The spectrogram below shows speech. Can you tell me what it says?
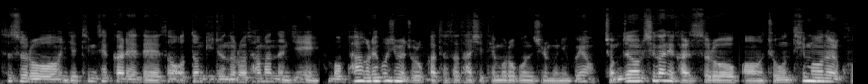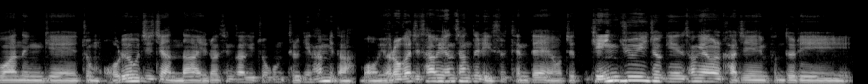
스스로 이제 팀 색깔에 대해서 어떤 기준으로 삼았는지 한번 파악을 해보시면 좋을 것 같아서 다시 되물어보는 질문이고요. 점점 시간이 갈수록 어, 좋은 팀원을 구하는 게 좀 어려워지지 않나 이런 생각이 조금 들긴 합니다. 뭐 여러 가지 사회 현상들이 있을 텐데 어쨌든 개인주의적인 성향을 가진 분들이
